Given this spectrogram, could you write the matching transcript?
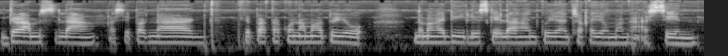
grams lang. Kasi pag nag-repack ako ng mga tuyo, na mga dilis, kailangan ko yan, tsaka yung mga asin.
